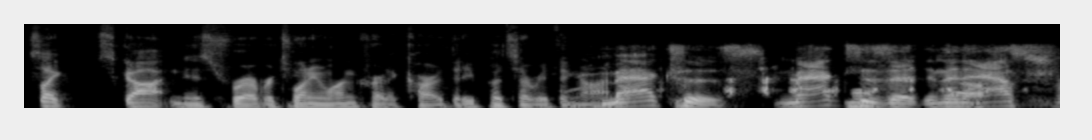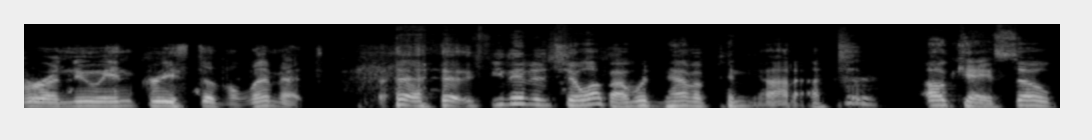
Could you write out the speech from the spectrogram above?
It's like Scott and his Forever 21 credit card that he puts everything on. Maxes, maxes it, and then asks for a new increase to the limit. if you didn't show up, I wouldn't have a pinata. Okay. So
